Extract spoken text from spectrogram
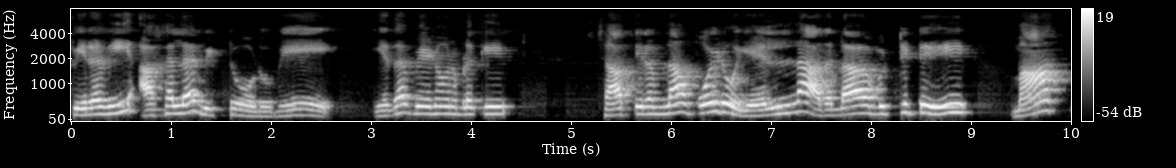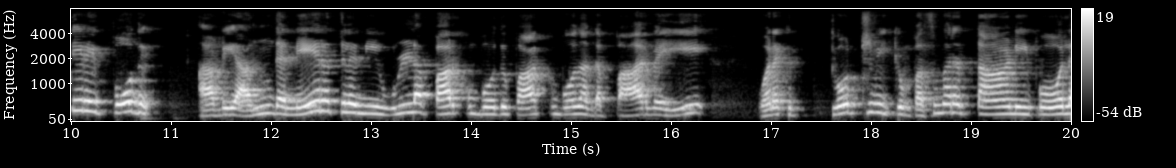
பிறவி அகல விட்டோடுமே. எதை வேணும் நம்மளுக்கு? சாத்திரம்லாம் போயிடும். எல்லாம் அதெல்லாம் விட்டுட்டு மாத்திரை போது. அப்படி அந்த நேரத்துல நீ உள்ள பார்க்கும்போது பார்க்கும்போது அந்த பார்வை உனக்கு தோற்றுவிக்கும். பசுமரத்தாணி போல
